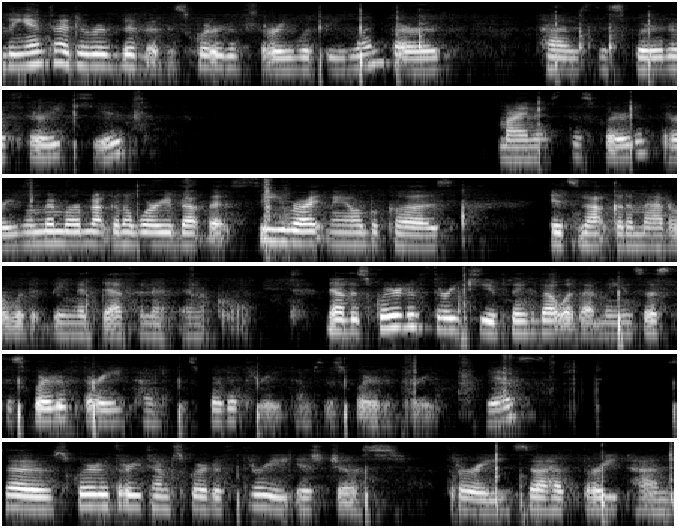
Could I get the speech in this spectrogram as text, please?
The antiderivative of the square root of 3 would be 1 third times the square root of 3 cubed minus the square root of 3. Remember, I'm not going to worry about that c right now because it's not going to matter with it being a definite integral. Now, the square root of 3 cubed, think about what that means. That's the square root of 3 times the square root of 3 times the square root of 3. Yes? So, square root of 3 times square root of 3 is just 3. So, I have 3 times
